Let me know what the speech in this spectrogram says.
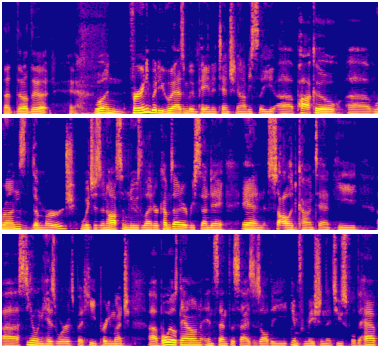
that that'll do it. Yeah. Well, and for anybody who hasn't been paying attention, obviously, uh, Pako uh, runs the Merge, which is an awesome newsletter. Comes out every Sunday and solid content. He uh, stealing his words, but he pretty much uh, boils down and synthesizes all the information that's useful to have,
